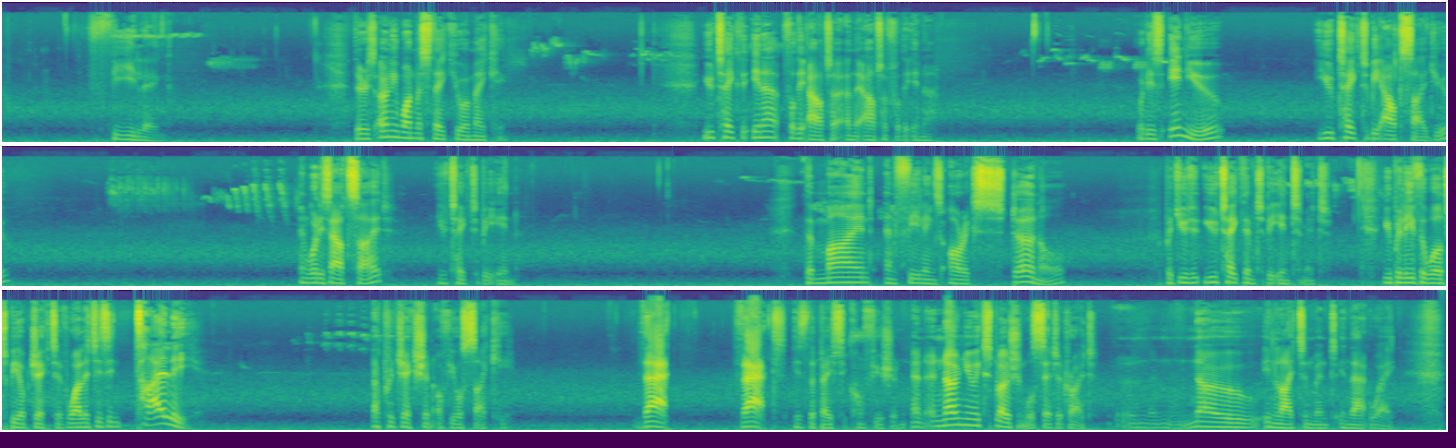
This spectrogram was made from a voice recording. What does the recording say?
feeling. There is only one mistake you are making. You take the inner for the outer and the outer for the inner. What is in you, you take to be outside you. And what is outside, you take to be in. The mind and feelings are external, but you, you take them to be intimate. You believe the world to be objective, while it is entirely a projection of your psyche. That, that is the basic confusion. And, and no new explosion will set it right no enlightenment in that way.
